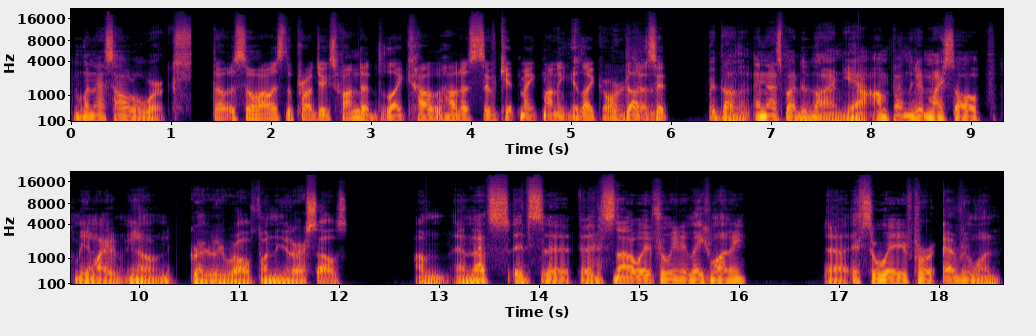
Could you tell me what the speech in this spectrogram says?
And that's how it'll work. So, so how is the project funded? Like how, how does CivKit make money? Like, or does, does it? It doesn't. And that's by design. Yeah. I'm funding it myself. Me and my, you know, Gregory, we're all funding it ourselves. Um, and that's, it's, uh, it's not a way for me to make money. Uh, it's a way for everyone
